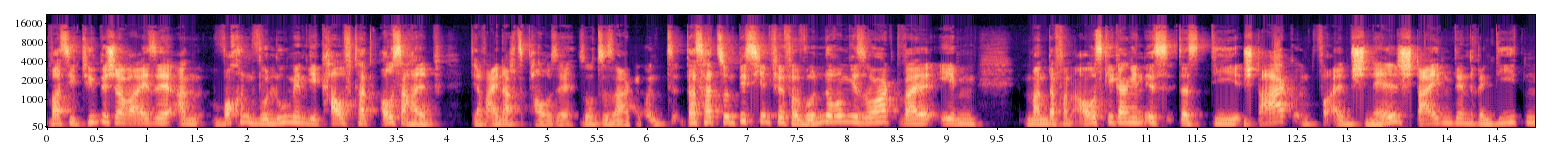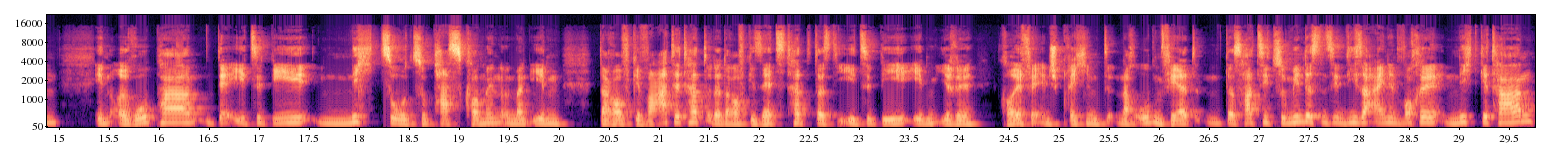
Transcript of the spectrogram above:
was sie typischerweise an Wochenvolumen gekauft hat, außerhalb der Weihnachtspause sozusagen. Und das hat so ein bisschen für Verwunderung gesorgt, weil eben man davon ausgegangen ist, dass die stark und vor allem schnell steigenden Renditen in Europa der EZB nicht so zu Pass kommen und man eben darauf gewartet hat oder darauf gesetzt hat, dass die EZB eben ihre Käufe entsprechend nach oben fährt. Das hat sie zumindest in dieser einen Woche nicht getan.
